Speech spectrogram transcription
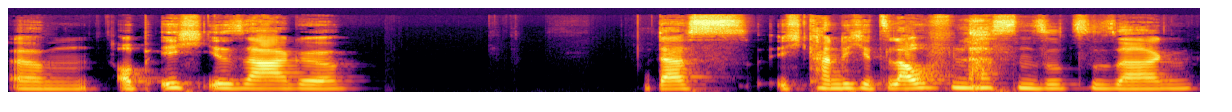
ähm, ob ich ihr sage, dass ich kann dich jetzt laufen lassen sozusagen,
